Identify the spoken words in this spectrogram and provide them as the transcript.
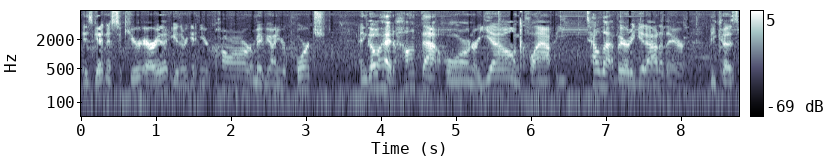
is get in a secure area, either get in your car or maybe on your porch, and go ahead, honk that horn or yell and clap. Tell that bear to get out of there because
